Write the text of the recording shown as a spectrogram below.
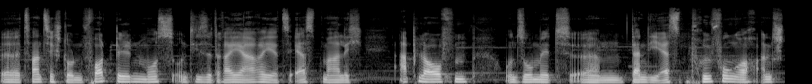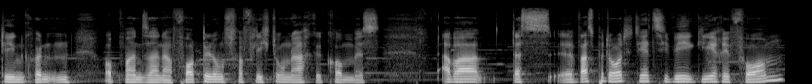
20 Stunden fortbilden muss und diese drei Jahre jetzt erstmalig ablaufen und somit ähm, dann die ersten Prüfungen auch anstehen könnten, ob man seiner Fortbildungsverpflichtung nachgekommen ist. Aber das, äh, was bedeutet jetzt die WEG-Reform?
